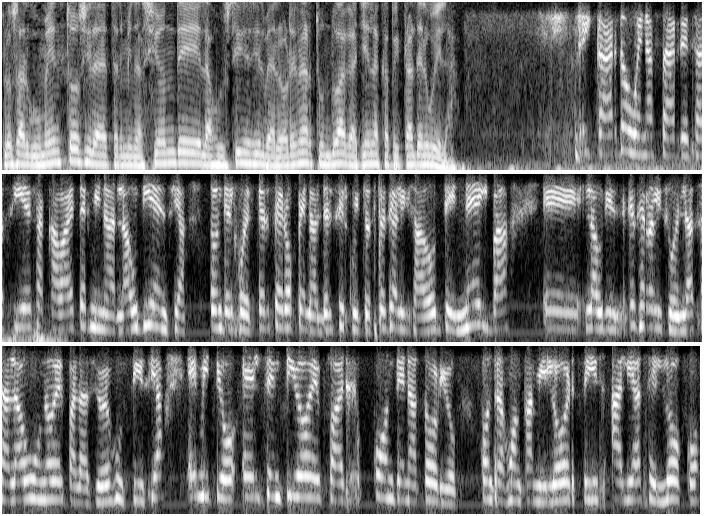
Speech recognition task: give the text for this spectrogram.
los argumentos y la determinación de la justicia Silvia Lorena Artunduaga allí en la capital del Huila. Ricardo, buenas tardes. Así es, acaba de terminar la audiencia donde el juez tercero penal del circuito especializado de Neiva, eh, la audiencia que se realizó en la sala 1 del Palacio de Justicia, emitió el sentido de fallo condenatorio contra Juan Camilo Ortiz, alias El Loco.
